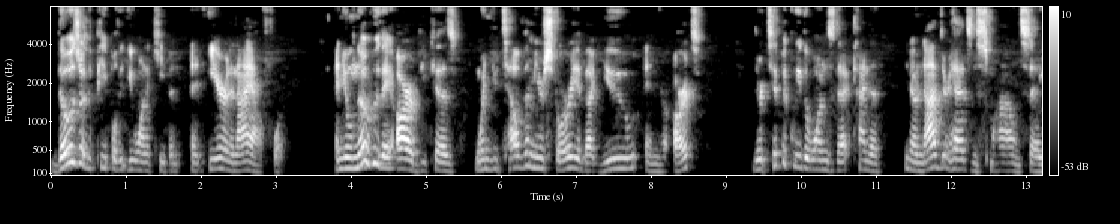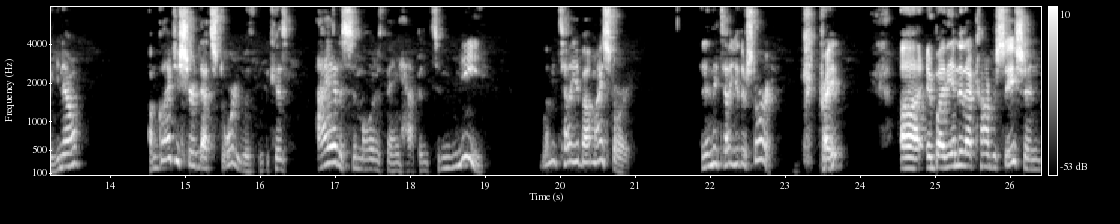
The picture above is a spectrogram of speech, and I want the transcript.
Those are the people that you want to keep an, an ear and an eye out for. And you'll know who they are because when you tell them your story about you and your art, they're typically the ones that kind of, you know, nod their heads and smile and say, you know, I'm glad you shared that story with me because I had a similar thing happen to me. Let me tell you about my story. and then they tell you their story, right? Uh, and by the end of that conversation,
